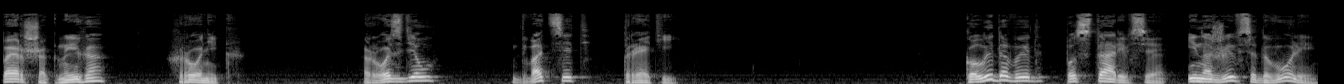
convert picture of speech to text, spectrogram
Перша книга Хронік, розділ 23 Коли Давид постарівся і нажився доволі,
